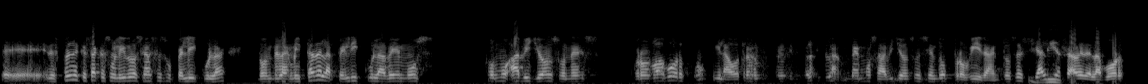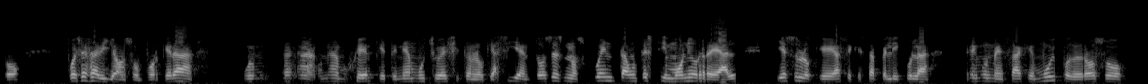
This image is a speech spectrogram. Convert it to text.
eh, después de que saca su libro, se hace su película, donde la mitad de la película vemos cómo Abby Johnson es pro aborto y la otra película vemos a Abby Johnson siendo pro vida. Entonces, si alguien sabe del aborto, pues es Abby Johnson, porque era una, una mujer que tenía mucho éxito en lo que hacía. Entonces nos cuenta un testimonio real y eso es lo que hace que esta película tenga un mensaje muy poderoso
